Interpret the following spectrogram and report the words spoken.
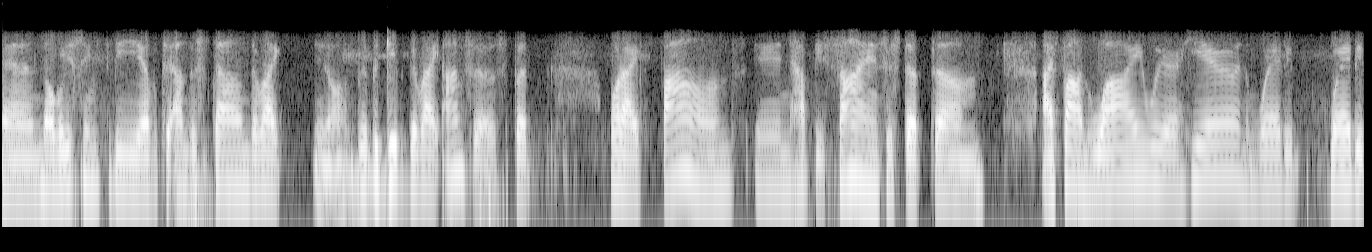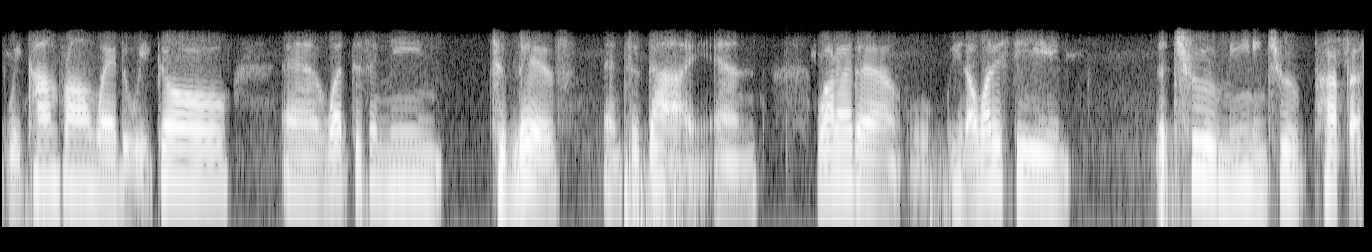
and nobody seems to be able to understand the right, you know, to, to give the right answers. But what I found in Happy Science is that um, I found why we're here and where did where did we come from, where do we go, and what does it mean to live and to die. And what are the you know what is the the true meaning true purpose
